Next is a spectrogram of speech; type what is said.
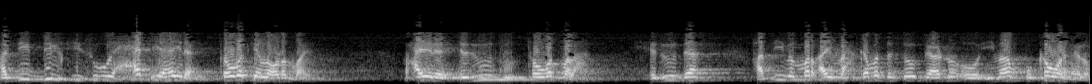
Haddii dilkiisu uu xad yahayna tawbadkeen la odhan maayo. Maxaa yeele xuduuddu tawbad ma laha. Xuduudda haddiiba mar ay maxkamadda soo gaadho oo imaamku ka war helo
